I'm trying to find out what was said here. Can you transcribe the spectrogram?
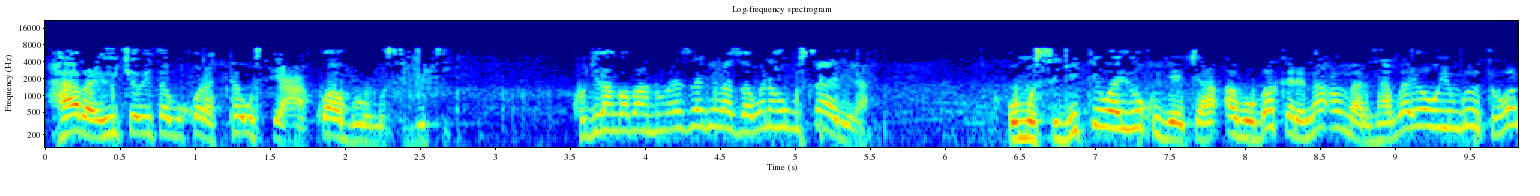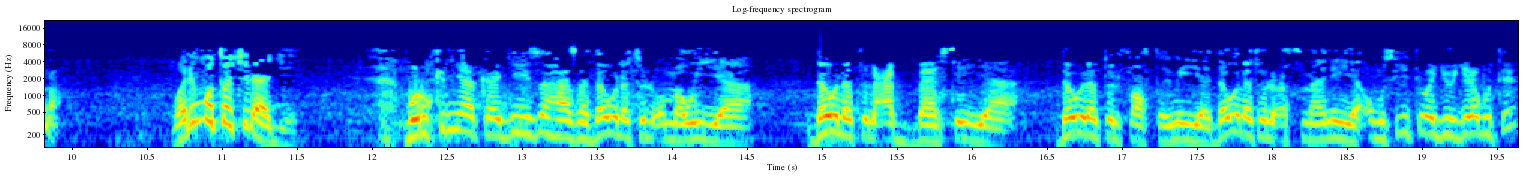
habayeho icyo bita gukora tawusiya kwagura umusigiti. Kugira ngo abantu bazajye bazabona aho gusarira umusigiti wariho ku gihe cya abubakar na umar ntabwo ari wo uyu nguyu tubona wari muto kiriya gihe. Buri uko imyaka yagiye iza haza dawlatul umawiya dawlatul abbasiya dawlatul fatimiya dawlatul uthmaniya umusigiti wagiye ugira gute?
